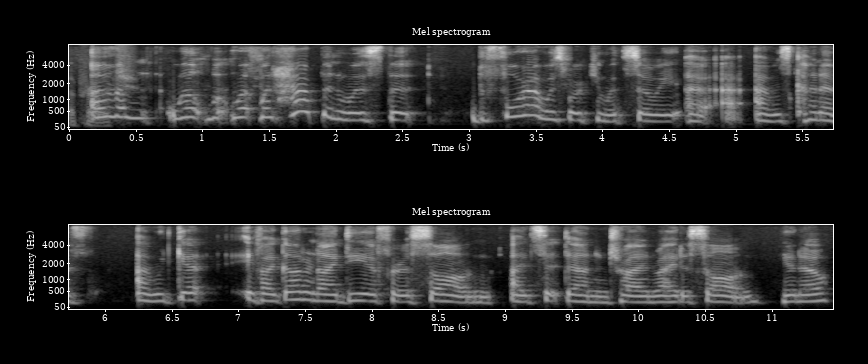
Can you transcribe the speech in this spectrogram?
approach? Um, well, what, what happened was that before I was working with Zoe, uh, I, I was kind of I would get if I got an idea for a song, I'd sit down and try and write a song, you know?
